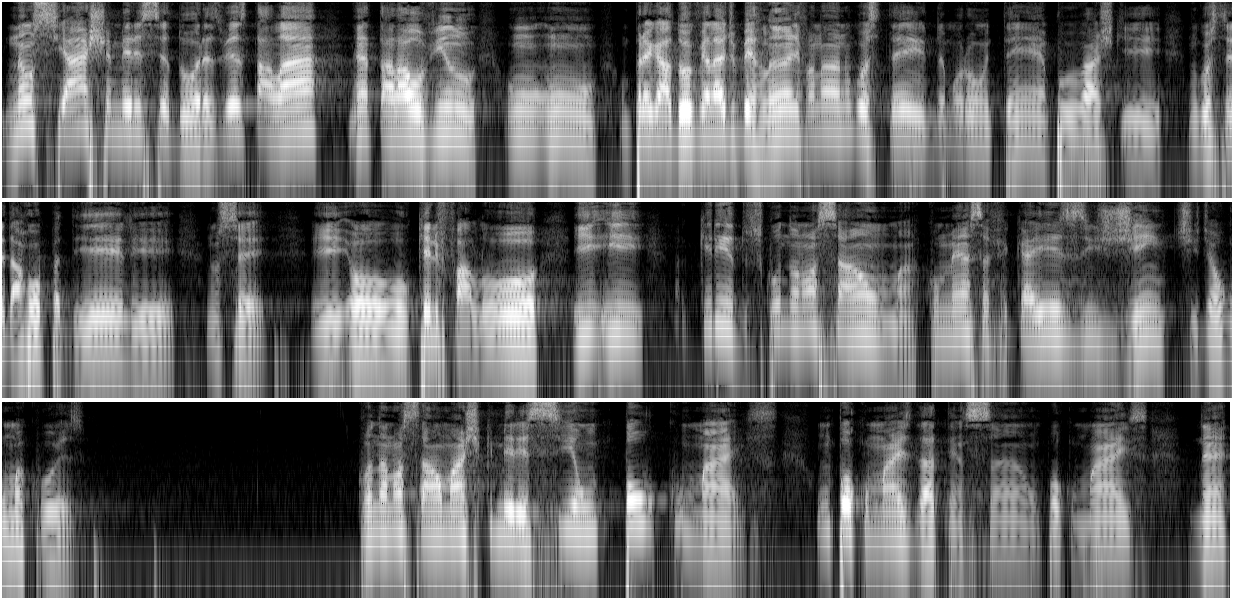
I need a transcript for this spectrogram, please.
não se acha merecedor. Às vezes está lá, né, tá lá ouvindo um, um, um, pregador que vem lá de Uberlândia, fala, não, não gostei, demorou muito tempo, acho que não gostei da roupa dele, não sei, e, ou o que ele falou. E, e, queridos, quando a nossa alma começa a ficar exigente de alguma coisa, quando a nossa alma acha que merecia um pouco mais, um pouco mais da atenção, um pouco mais né,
